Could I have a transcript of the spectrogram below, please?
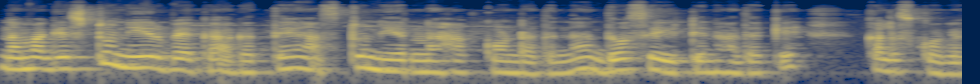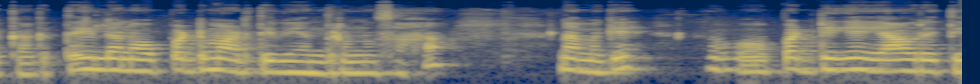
ನಮಗೆಷ್ಟು ನೀರು ಬೇಕಾಗುತ್ತೆ ಅಷ್ಟು ನೀರನ್ನ ಹಾಕ್ಕೊಂಡು ಅದನ್ನು ದೋಸೆ ಹಿಟ್ಟಿನ ಅದಕ್ಕೆ ಕಲಸ್ಕೋಬೇಕಾಗುತ್ತೆ. ಇಲ್ಲ ನಾವು ಪಡ್ಡು ಮಾಡ್ತೀವಿ ಅಂದ್ರೂ ಸಹ ನಮಗೆ ಪಡ್ಡಿಗೆ ಯಾವ ರೀತಿ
